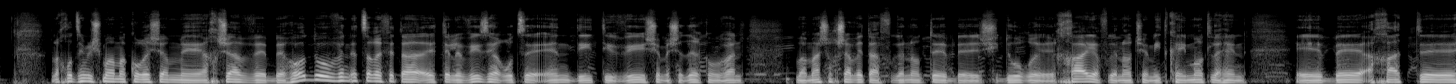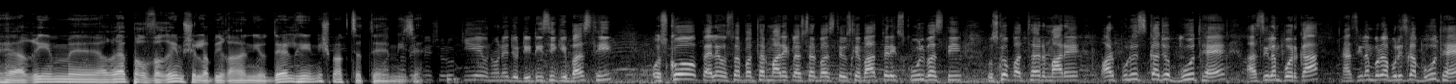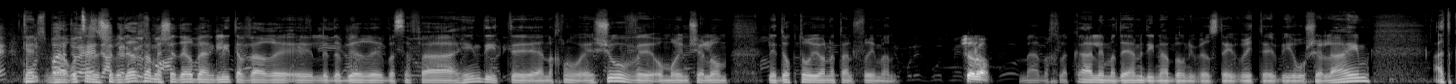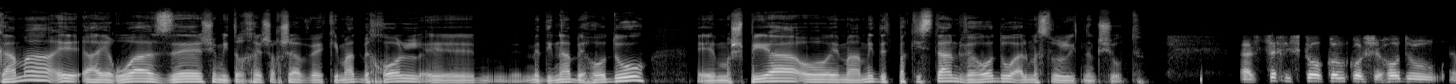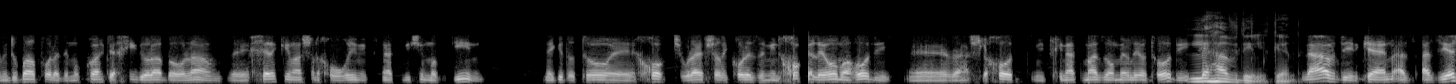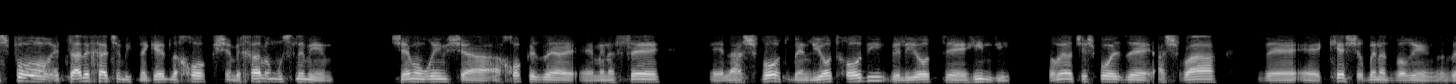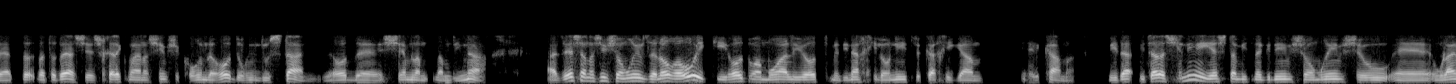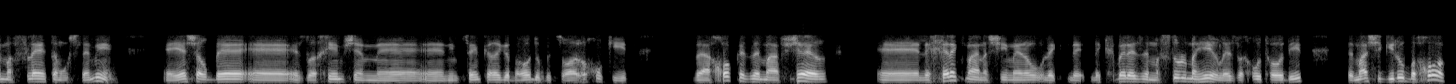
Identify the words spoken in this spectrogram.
אנחנו רוצים לשמוע מה קורה שם uh, עכשיו uh, בהודו, ונצרף את הטלוויזיה, ערוץ NDTV, שמשדר כמובן ממש עכשיו את ההפגנות בשידור חי, הפגנות שמתקיימות להן באחת הערים, ערי הפרברים של הבירה ניו דלהי. נשמע קצת מזה. כן, והערוץ הזה שבדרך כלל משדר באנגלית עבר לדבר בשפה ההינדית. אנחנו שוב אומרים שלום לדוקטור יונתן פרימן. שלום. מהמחלקה למדעי המדינה באוניברסיטה העברית אה, בירושלים. עד כמה אה, האירוע הזה שמתרחש עכשיו אה, כמעט בכל מדינה בהודו משפיע או מעמיד את פקיסטן והודו על מסלול התנגשות? אז צריך לזכור קודם כל שהודו, מדובר פה על הדמוקרטיה הכי גדולה בעולם, וחלק ממה שאנחנו רואים מבחינת מי שמפגין נגד אותו אה, חוק, שאולי אפשר לקרוא לזה מין חוק הלאום ההודי, אה, וההשלכות מבחינת מה זה אומר להיות הודי. להבדיל, כן. להבדיל, כן. אז, אז יש פה צד אחד שמתנגד לחוק, שהם בכלל לא מוסלמים, שהם אומרים שהחוק הזה אה, מנסה להשוות בין להיות הודי ולהיות הינדי. זאת אומרת שיש פה איזו השוואה וקשר בין הדברים, ואתה, ואתה יודע שיש חלק מהאנשים שקוראים להודו הינדוסטן, זה עוד שם למדינה. אז יש אנשים שאומרים זה לא ראוי כי הודו אמורה להיות מדינה חילונית וכך היא גם קמה. מצד השני, יש את המתנגדים שאומרים שהוא אולי מפלה את המוסלמים. יש הרבה אזרחים שהם נמצאים כרגע בהודו בצורה לא חוקית, והחוק הזה מאפשר אה, לחלק מהאנשים האלו לקבל איזה מסלול מהיר לאזרחות הודית, ומה שגילו בחוק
